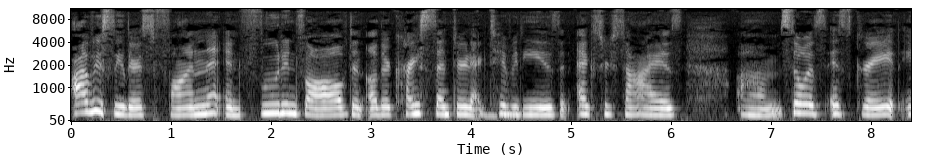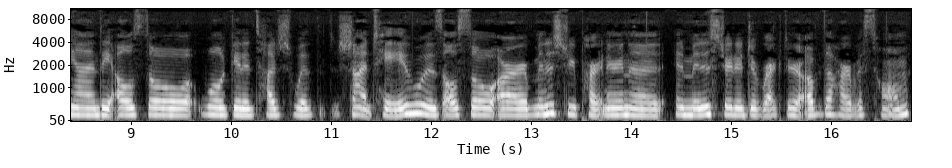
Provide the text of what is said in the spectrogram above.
obviously, there's fun and food involved and other Christ centered activities and exercise. Um, so it's it's great, and they also will get in touch with Shantae, who is also our ministry partner and an administrative director of the Harvest Home,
